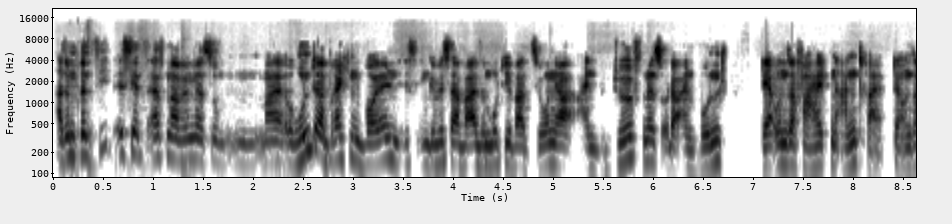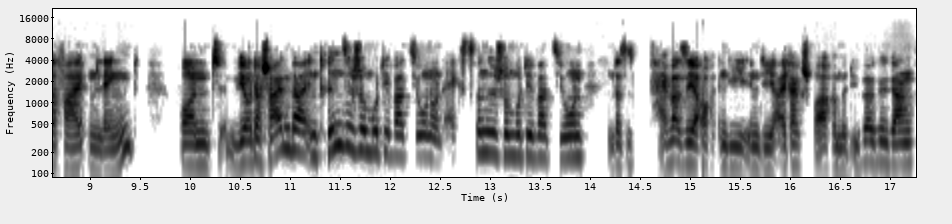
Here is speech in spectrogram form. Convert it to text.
Also im Prinzip ist jetzt erstmal, wenn wir es so mal runterbrechen wollen, ist in gewisser Weise Motivation ja ein Bedürfnis oder ein Wunsch, der unser Verhalten antreibt, der unser Verhalten lenkt. Und wir unterscheiden da intrinsische Motivation und extrinsische Motivation. Und das ist teilweise ja auch in die, in die Alltagssprache mit übergegangen.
